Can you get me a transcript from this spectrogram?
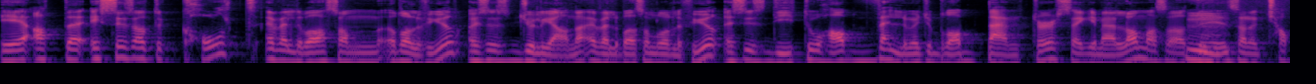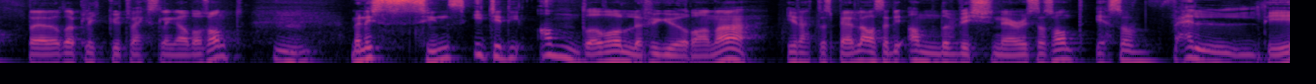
er at jeg syns at Colt er veldig bra som rollefigur. Og jeg syns Juliana er veldig bra som rollefigur. Jeg syns de to har veldig mye bra banter seg imellom. Altså at de, Mm. Sånne kjappe replikkutvekslinger og sånt. Mm. Men jeg syns ikke de andre rollefigurene i dette spillet, altså de andre visionaries og sånt, er så veldig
